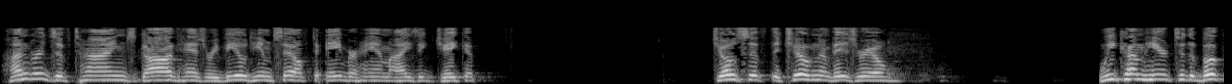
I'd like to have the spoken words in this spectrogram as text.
Hundreds of times God has revealed himself to Abraham, Isaac, Jacob, Joseph, the children of Israel. We come here to the book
